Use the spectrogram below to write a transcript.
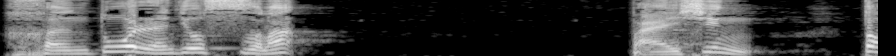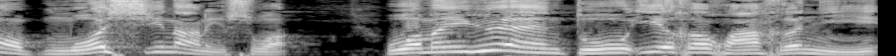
很多人就死了。百姓到摩西那里说：“我们愿读耶和华和你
